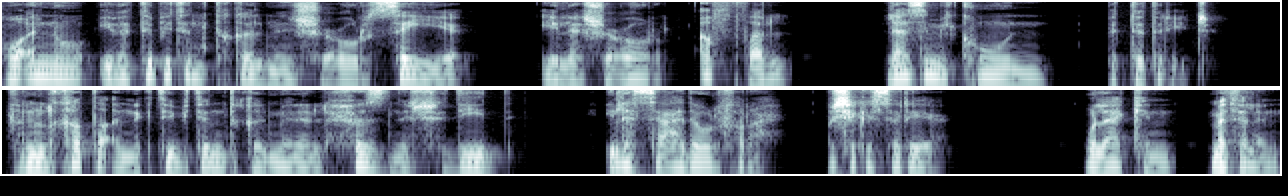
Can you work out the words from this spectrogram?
هو أنه إذا تبي تنتقل من شعور سيء إلى شعور أفضل لازم يكون بالتدريج. فمن الخطأ أنك تبي تنتقل من الحزن الشديد إلى السعادة والفرح بشكل سريع. ولكن مثلا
